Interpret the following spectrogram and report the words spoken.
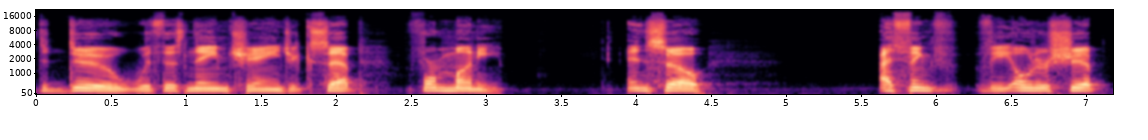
to do with this name change except for money. And so I think the ownership,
